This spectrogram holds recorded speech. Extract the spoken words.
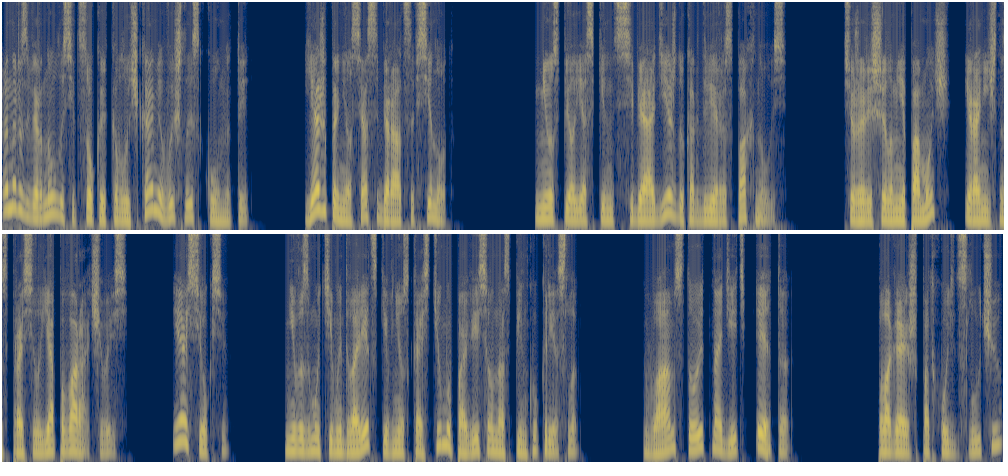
Она развернулась и, цокая каблучками, вышла из комнаты. Я же принялся собираться в синод. Не успел я скинуть с себя одежду, как дверь распахнулась. «Все же решила мне помочь?» — иронично спросил я, поворачиваясь. И осекся. Невозмутимый дворецкий внес костюм и повесил на спинку кресла. «Вам стоит надеть это». «Полагаешь, подходит случаю?»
